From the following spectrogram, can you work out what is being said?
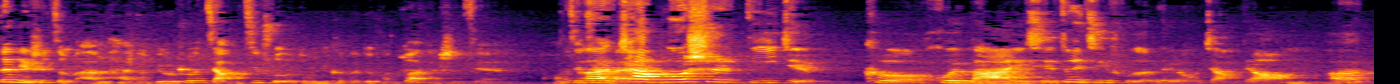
那你是怎么安排呢？比如说讲基础的东西，可能就很短的时间，然后接下来差不多是第一节。课会把一些最基础的内容讲掉，呃，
